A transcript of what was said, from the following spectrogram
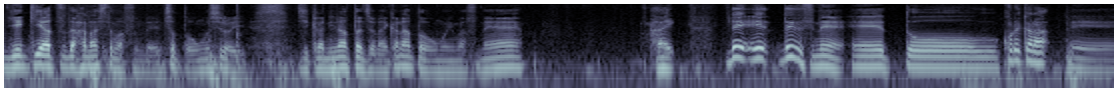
激アツで話してますんでちょっと面白い時間になったんじゃないかなと思いますね。はい。で、えでですね、えーっと、これから、えー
